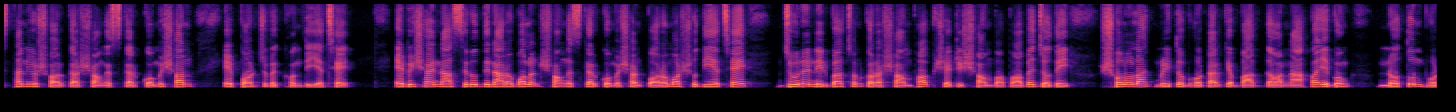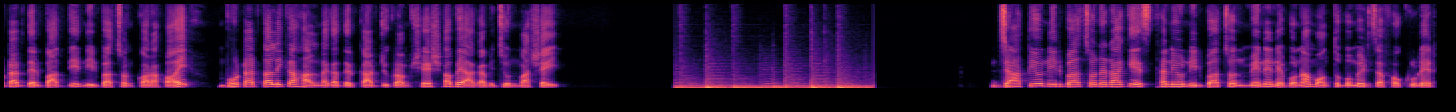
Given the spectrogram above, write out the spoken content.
স্থানীয় সরকার সংস্কার কমিশন এ পর্যবেক্ষণ দিয়েছে। এ বিষয়ে নাসিরুদ্দিন আরও বলেন, সংস্কার কমিশন পরামর্শ দিয়েছে, জুনে নির্বাচন করা সম্ভব, সেটি সম্ভব হবে যদি ষোলো লাখ মৃত ভোটারকে বাদ দেওয়া না হয় এবং নতুন ভোটারদের বাদ দিয়ে নির্বাচন করা হয়। ভোটার তালিকা হালনাগাদের কার্যক্রম শেষ হবে আগামী জুন মাসেই। জাতীয় নির্বাচনের আগে স্থানীয় নির্বাচন মেনে নেব না মন্তব্য মির্জা ফখরুলের।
